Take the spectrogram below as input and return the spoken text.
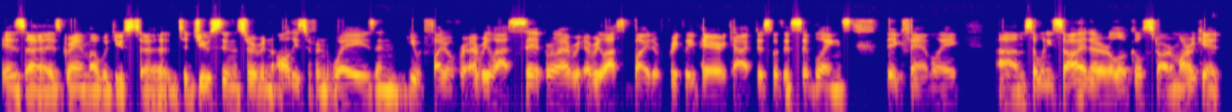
His uh, his grandma would used to to juice it and serve it in all these different ways, and he would fight over every last sip or every every last bite of prickly pear cactus with his siblings. Big family. Um, so when he saw it at our local star market,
